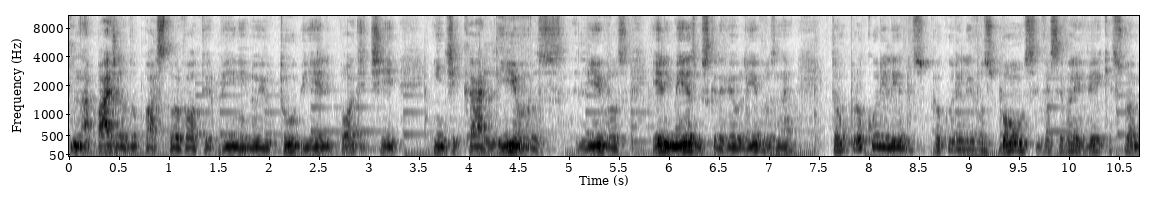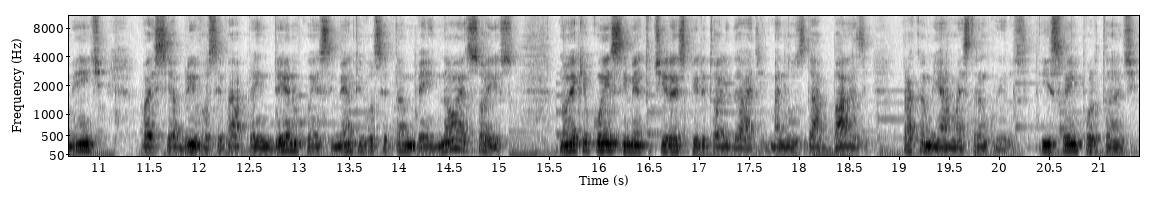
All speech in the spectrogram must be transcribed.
na página do pastor Walter Bini no YouTube, ele pode te indicar livros, livros, ele mesmo escreveu livros, né? Então procure livros, procure livros bons e você vai ver que sua mente vai se abrir, você vai aprender no conhecimento e você também. Não é só isso, não é que o conhecimento tira a espiritualidade, mas nos dá base para caminhar mais tranquilos. Isso é importante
